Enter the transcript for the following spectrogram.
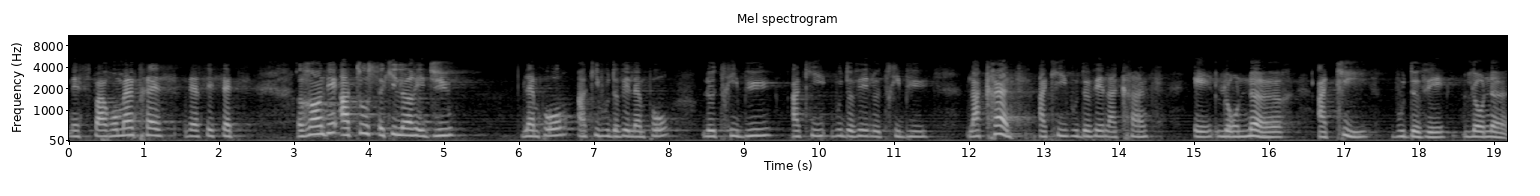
n'est-ce pas? Romains 13, verset 7. Rendez à tous ce qui leur est dû, l'impôt, à qui vous devez l'impôt, le tribut, à qui vous devez le tribut, la crainte, à qui vous devez la crainte, et l'honneur, à qui vous devez l'honneur.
